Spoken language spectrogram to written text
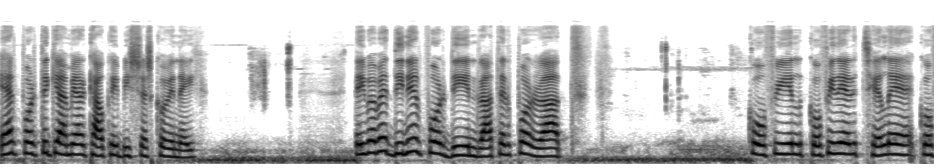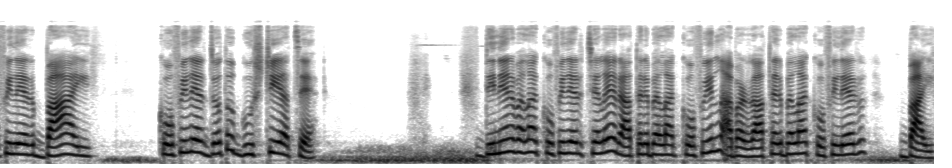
এরপর থেকে আমি আর কাউকে বিশ্বাস করে নেই। এইভাবে দিনের পর দিন, রাতের পর রাত, কফিল, কফিলের ছেলে, কফিলের বাই কফিলের যত গোষ্ঠী আছে দিনের বেলা কফিলের ছেলে, রাতের বেলা কফিল, আবার রাতের বেলা কফিলের বাই।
